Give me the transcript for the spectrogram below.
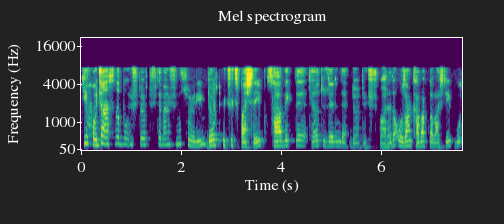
Ki hoca aslında bu 3-4-3'te ben şunu söyleyeyim. 4-3-3 başlayıp sağ bekte kağıt üzerinde 4-3-3 bu arada. Ozan Kabak'la başlayıp bu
